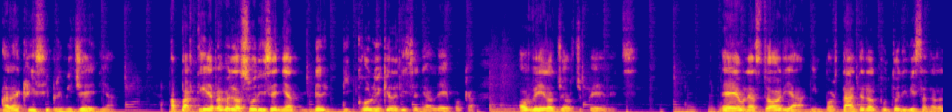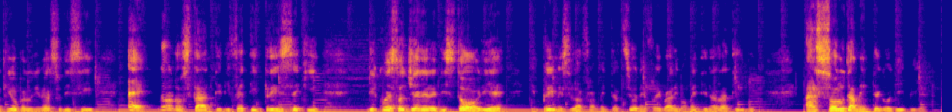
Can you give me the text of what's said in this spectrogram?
alla crisi primigenia a partire proprio dal suo disegno, del, di colui che la disegnò all'epoca, ovvero George Perez. È una storia importante dal punto di vista narrativo per l'universo DC e, nonostante i difetti intrinseci di questo genere di storie, in primis la frammentazione fra i vari momenti narrativi, assolutamente godibile.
